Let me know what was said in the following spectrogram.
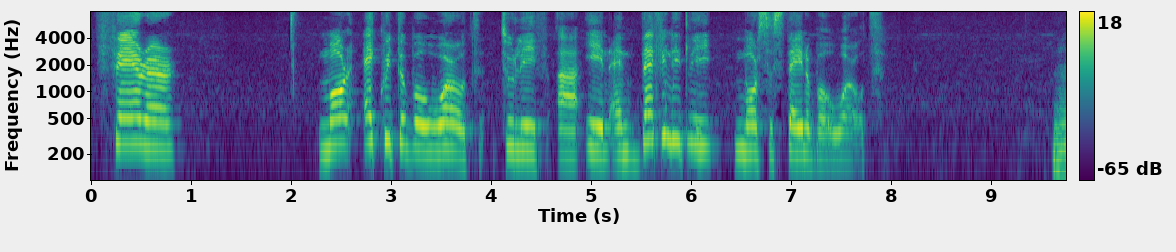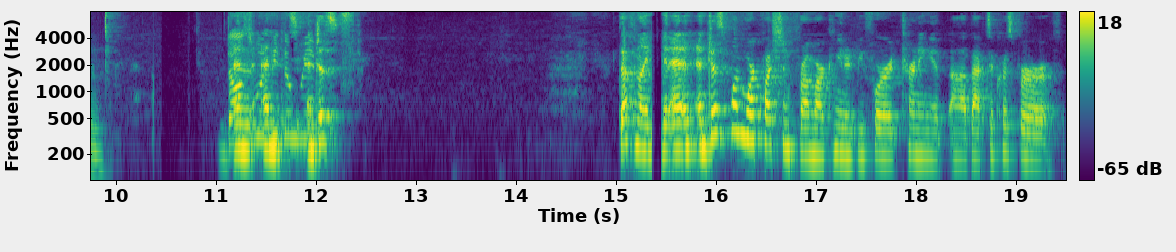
fairer, more equitable world to live uh, in, and definitely more sustainable world. Mm. Those and, would and, be the winners. Just, definitely. And, and, just one more question from our community before turning it uh, back to Chris for,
